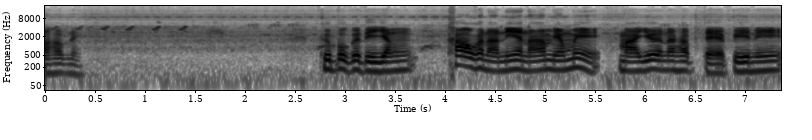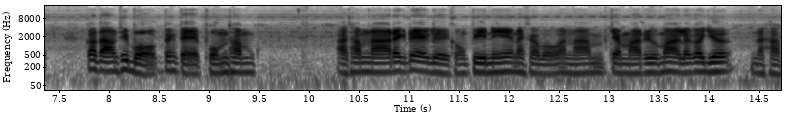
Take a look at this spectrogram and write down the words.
นะครับเนี่ยคือปกติยังข้าวขนาดนี้น้ำยังไม่มาเยอะนะครับ แต่ปีนี้ก็ตามที่บอกตั้งแต่ผมทำอา ทำนาแรกๆเลยของปีนี้นะครับ บอกว่าน้ำจะมาเร็วมากแล้วก็เยอะนะครับ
